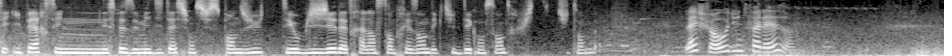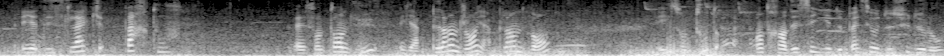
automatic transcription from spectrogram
C'est hyper, c'est une espèce de méditation suspendue. T'es obligé d'être à l'instant présent. Dès que tu te déconcentres, tu tombes. Là, je suis en haut d'une falaise. Il y a des slacks partout. Elles sont tendues. Il y a plein de gens, il y a plein de vent. Et ils sont tous en train d'essayer de passer au-dessus de l'eau.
